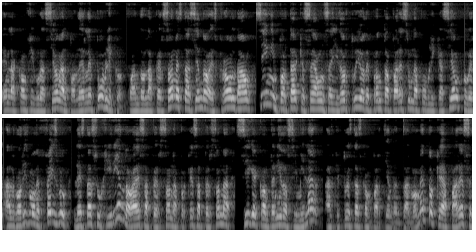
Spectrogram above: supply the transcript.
en la configuración al ponerle público. Cuando la persona está haciendo scroll down, sin importar que sea un seguidor tuyo, de pronto aparece una publicación. El algoritmo de Facebook le está sugiriendo a esa persona porque esa persona sigue contenido similar al que tú estás compartiendo. Entonces, al momento que aparece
